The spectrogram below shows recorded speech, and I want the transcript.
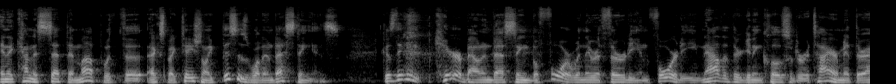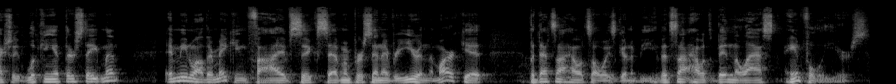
And it kind of set them up with the expectation like, this is what investing is. Because they didn't care about investing before when they were 30 and 40. Now that they're getting closer to retirement, they're actually looking at their statement and meanwhile, they're making five, six, seven percent every year in the market. But that's not how it's always going to be. That's not how it's been the last handful of years.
